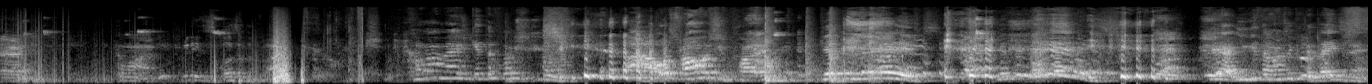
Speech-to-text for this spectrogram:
Alright. Come on, we need to dispose of the body. Come on, man, get the fuck. ah, what's wrong with you, partner? Get the legs. Get the legs. Yeah, you get the arms, I get the legs then.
